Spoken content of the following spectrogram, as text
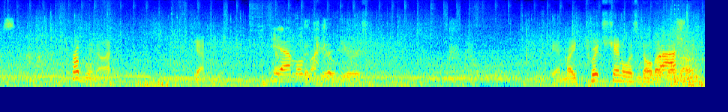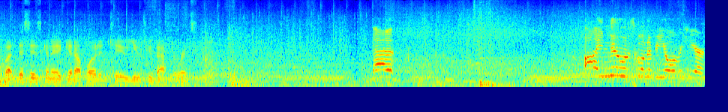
this. Probably not. Yeah. Yeah, most likely. viewers. And my Twitch channel isn't all that well known, but this is gonna get uploaded to YouTube afterwards. Got it. I knew it was going to be over here.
